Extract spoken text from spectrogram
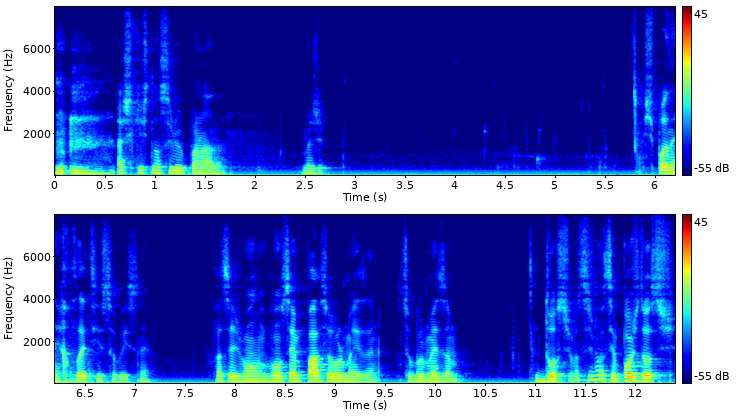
Acho que isto não serviu para nada. Mas. Vocês podem refletir sobre isso, né? Vocês vão, vão sempre para a sobremesa, né? Sobremesa doces. Vocês vão sempre para os doces.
